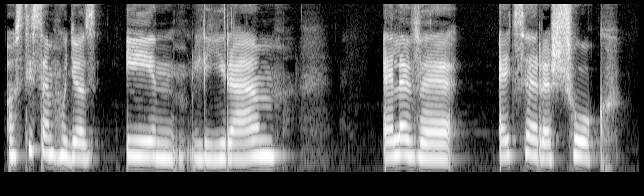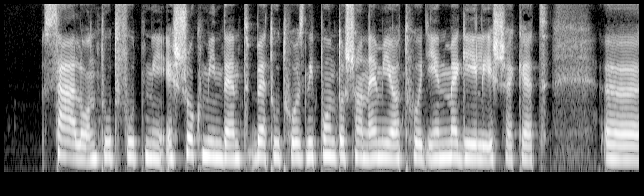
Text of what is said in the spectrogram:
Azt hiszem, hogy az én lírám eleve egyszerre sok szálon tud futni, és sok mindent be tud hozni, pontosan emiatt, hogy én megéléseket ö,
